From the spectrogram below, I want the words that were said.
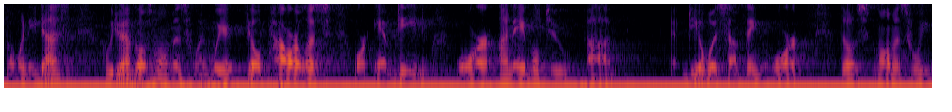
But when He does, we do have those moments when we feel powerless or emptied or unable to uh, deal with something, or those moments when we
